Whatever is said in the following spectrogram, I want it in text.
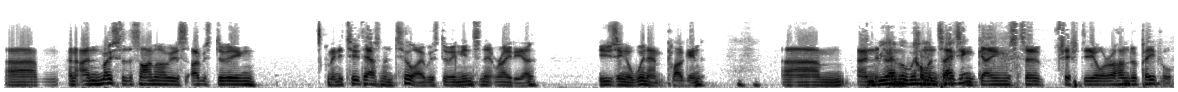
Um, and, and most of the time I was, I was doing, I mean, in 2002 I was doing internet radio using a Winamp plugin. Um, and, Do and commentating plugin? games to 50 or 100 people.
